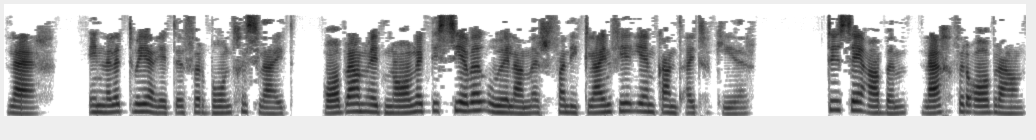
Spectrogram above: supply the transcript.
leg, en hulle twee het een verbond gesluit, Abraham het namelijk die zeven oelammers van die klein vee een kant uitgekeer. Toe sê Abem, leg voor Abraham,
